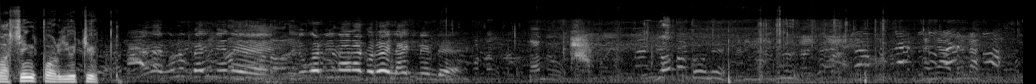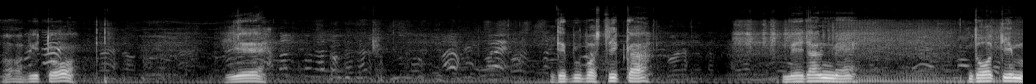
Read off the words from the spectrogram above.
watching for YouTube. अभी तो ये देपू बस्ती का मैदान में दो टीम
